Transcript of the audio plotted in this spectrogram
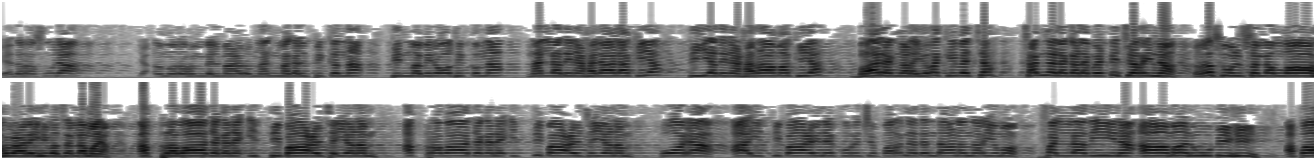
ഏത് റസൂല? നന്മ കൽപ്പിക്കുന്ന തിന്മ വിരോധിക്കുന്ന നല്ലതിനെ ഹലാലാക്കിയ തീയതിനെ ഹറാമാക്കിയ ഭാരങ്ങളെ ഇറക്കി വെച്ച ചങ്ങലകളെ വെട്ടിച്ചെറിഞ്ഞ റസൂൽ സല്ലാഹു അലഹി വസല്ലമായ അപ്രവാചകനെ ഇത്തിബാഴ് ചെയ്യണം. അപ്രവാചകനെ ഇത്തിബാൾ ചെയ്യണം. പോരാ ആ ഇത്തിബാഴിനെ കുറിച്ച് പറഞ്ഞത് എന്താണെന്നറിയുമോ ഫല്ലദീന ആമനൂബിഹി അപ്പാ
